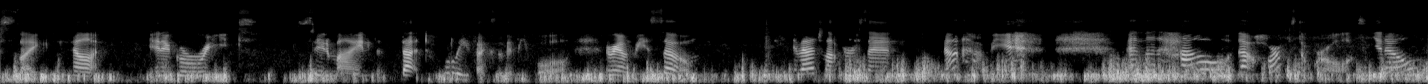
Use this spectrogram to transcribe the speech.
just like not in a great state of mind, that totally affects other people around me. So imagine that person not happy and then how that harms the world, you know?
